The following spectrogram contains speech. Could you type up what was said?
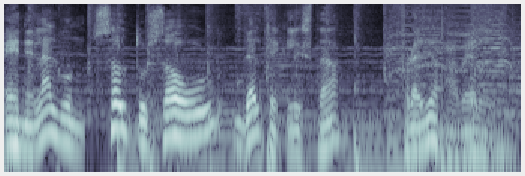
en el álbum Soul to Soul del teclista Freddie Ravel.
